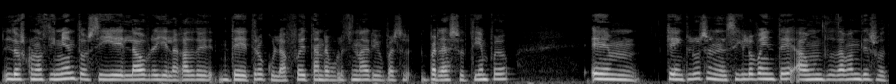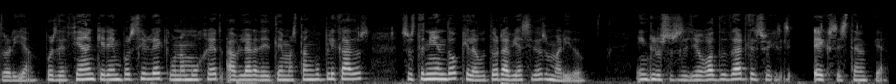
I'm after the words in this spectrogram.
los conocimientos y la obra y el legado de, Trócula fue tan revolucionario para su, tiempo em, que incluso en el siglo XX aún dudaban de su autoría, pues decían que era imposible que una mujer hablara de temas tan complicados, sosteniendo que el autor había sido su marido. Incluso se llegó a dudar de su ex- existencia.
